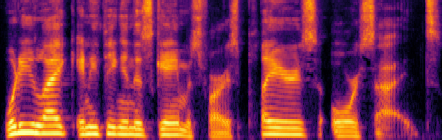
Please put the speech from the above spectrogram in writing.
What do you like? Anything in this game as far as players or sides?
